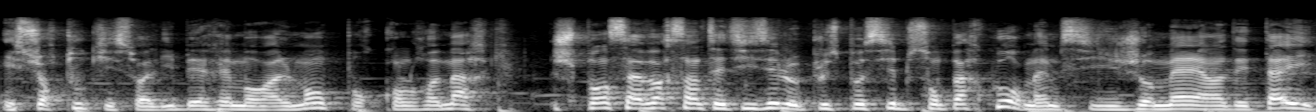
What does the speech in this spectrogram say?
et surtout qu'il soit libéré moralement pour qu'on le remarque. Je pense avoir synthétisé le plus possible son parcours, même si j'omets un détail,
